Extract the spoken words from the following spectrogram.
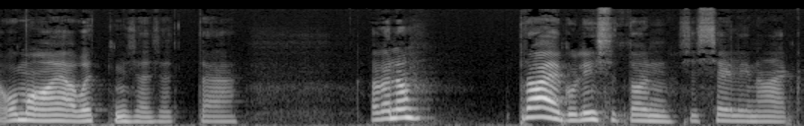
oma aja võtmises, et äh, aga noh, praegu lihtsalt on siis selline aeg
